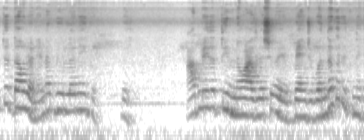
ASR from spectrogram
तिथं धावला नाही ना बिवला नाही ग. बाई आपल्या इथं तीन नऊ वाजल्याशिवाय बँजू बंद करीत नाही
